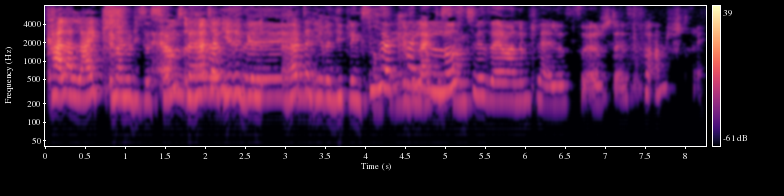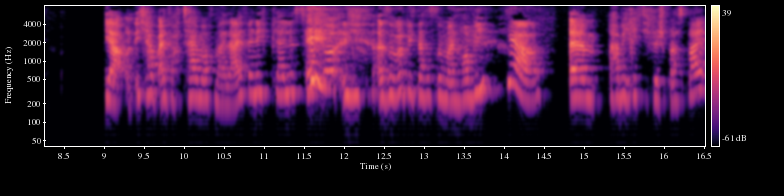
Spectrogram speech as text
Carla liked immer nur diese Songs und hört dann ihre, hört dann ihre Lieblingssongs. ich habe keine Lust, Songs. mir selber eine Playlist zu erstellen. Das ist voll anstrengend. Ja, und ich habe einfach Time of My Life, wenn ich Playlists höre. Ich- also wirklich, das ist so mein Hobby. Ja. Ähm, habe ich richtig viel Spaß bei.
